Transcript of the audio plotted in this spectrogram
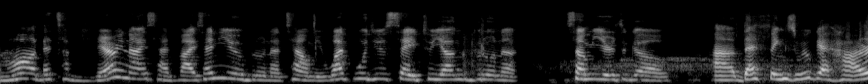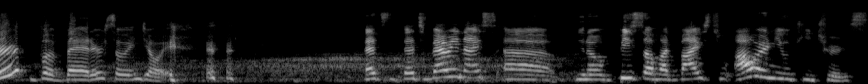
Oh, that's a very nice advice. And you, Bruna, tell me, what would you say to young Bruna some years ago? Uh, that things will get harder, but better. So enjoy. that's that's very nice. Uh, you know, piece of advice to our new teachers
